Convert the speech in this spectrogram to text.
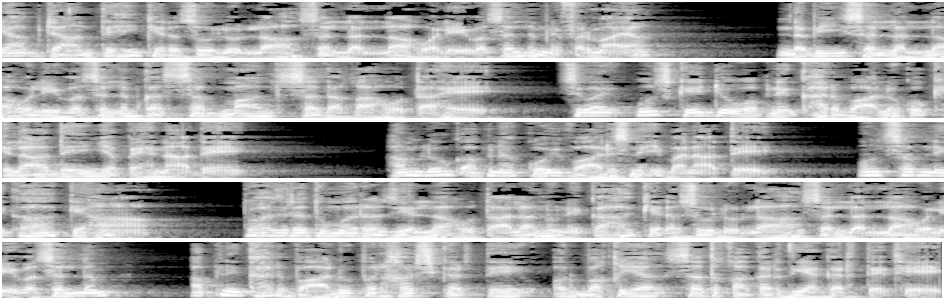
کہ آپ جانتے ہیں کہ رسول اللہ صلی اللہ علیہ وسلم نے فرمایا، نبی صلی اللہ علیہ وسلم کا سب مال صدقہ ہوتا ہے، سوائے اس کے جو اپنے گھر والوں کو کھلا دیں یا پہنا دیں۔ ہم لوگ اپنا کوئی وارث نہیں بناتے۔ ان سب نے کہا کہ ہاں۔ تو حضرت عمر رضی اللہ تعالیٰ نے کہا کہ رسول اللہ صلی اللہ علیہ وسلم اپنے گھر والوں پر خرچ کرتے اور بقیہ صدقہ کر دیا کرتے تھے۔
